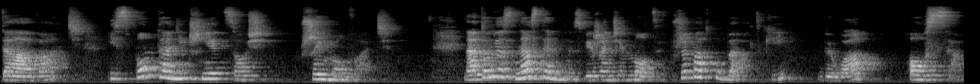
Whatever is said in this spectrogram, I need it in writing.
dawać i spontanicznie coś przyjmować. Natomiast następnym zwierzęciem mocy w przypadku Beatki była osa.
